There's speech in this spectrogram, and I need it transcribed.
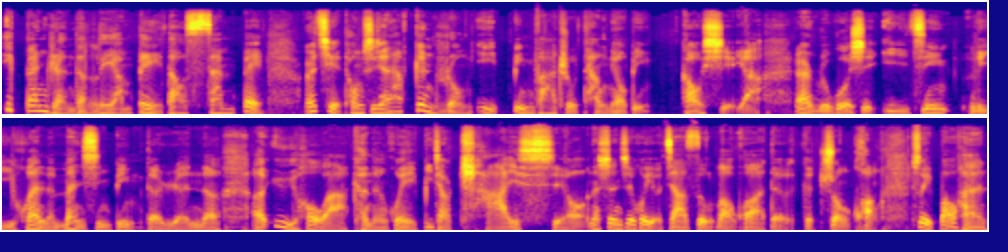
一般人的两倍到三倍，而且同时间他更容易并发出糖尿病。高血压。那如果是已经罹患了慢性病的人呢，呃，愈后啊可能会比较差一些哦。那甚至会有加速老化的个状况。所以包含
